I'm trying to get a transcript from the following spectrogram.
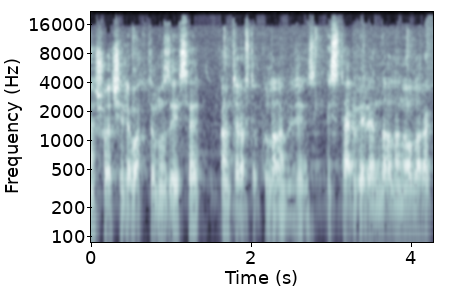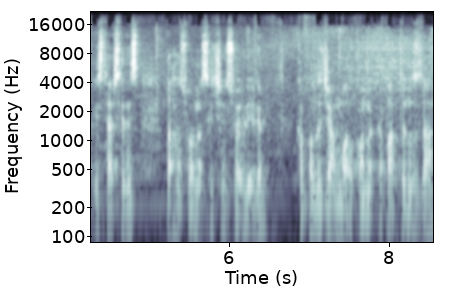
Hemen şu açıyla baktığımızda ise ön tarafta kullanabileceğiniz ister veranda alanı olarak isterseniz daha sonrası için söyleyelim. Kapalı cam balkonla kapattığınızda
